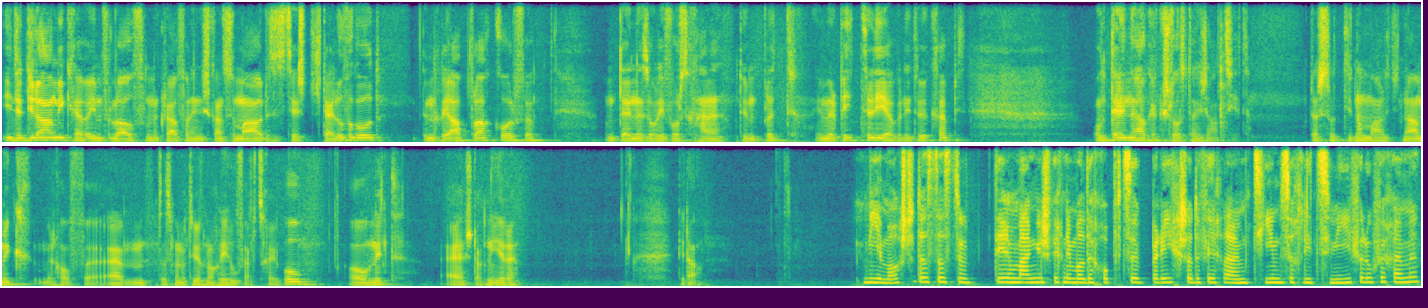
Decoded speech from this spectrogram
in der Dynamik, eben im Verlauf von einem Crowdfunding ist es ganz normal, dass es zuerst steil raufgeht, dann ein bisschen Abflachkurve und dann so ein bisschen vor sich hin dümpelt, immer ein bisschen, aber nicht wirklich etwas. Und dann halt gegen Schluss dann anzieht. Das ist so die normale Dynamik. Wir hoffen, ähm, dass wir natürlich noch ein bisschen aufwärts können gehen, auch nicht äh, stagnieren. Genau. Wie machst du das, dass du dir manchmal vielleicht nicht mal den Kopf zerbrichst oder vielleicht auch im Team so ein bisschen Zweifel aufkommen?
